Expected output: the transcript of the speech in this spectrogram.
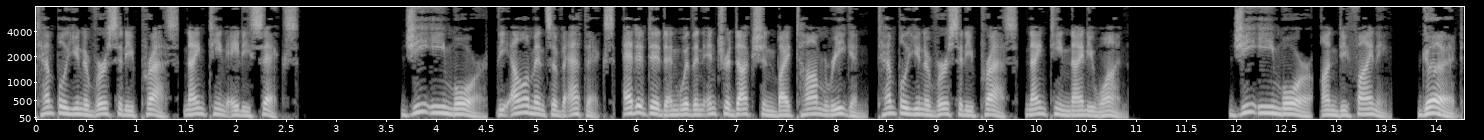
Temple University Press 1986. G. E. Moore, The Elements of Ethics, edited and with an introduction by Tom Regan, Temple University Press, 1991. G. E. Moore, on defining good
